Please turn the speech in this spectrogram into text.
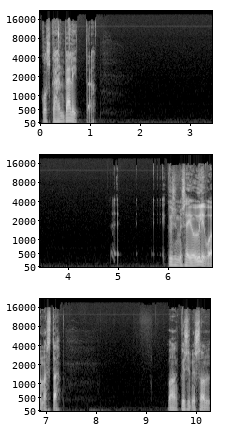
koska hän välittää. Kysymys ei ole ylivoimasta, vaan kysymys on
